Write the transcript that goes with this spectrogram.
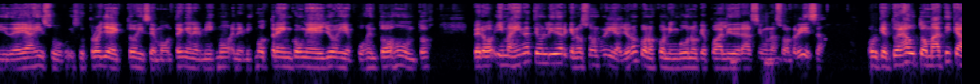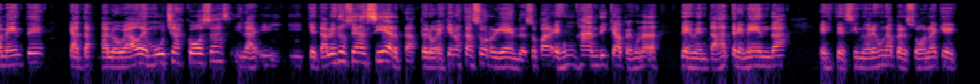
ideas y, y, sus proyectos y se monten en el, mismo, en el mismo tren con ellos y empujen todos juntos. Pero imagínate un líder que no sonría. Yo no conozco ninguno que pueda liderar sin una sonrisa porque tú eres automáticamente catalogado de muchas cosas y, que tal vez no sean ciertas, pero es que no están sonriendo. Eso es un hándicap, es una desventaja tremenda este, si no eres una persona que,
